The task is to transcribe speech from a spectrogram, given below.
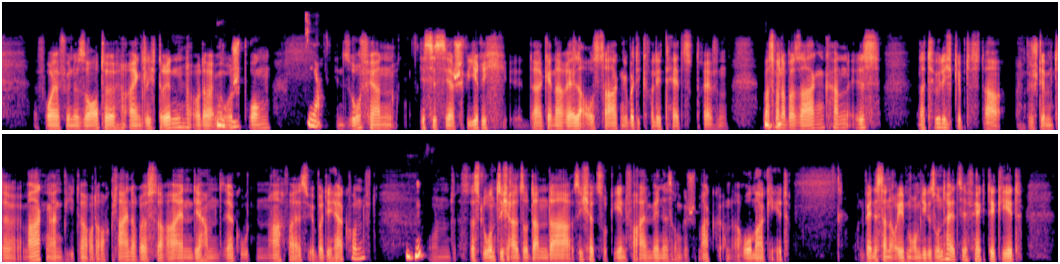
vorher für eine Sorte eigentlich drin oder im mhm. Ursprung. Ja. Insofern ist es sehr schwierig, da generell Aussagen über die Qualität zu treffen. Was man mhm. aber sagen kann, ist, Natürlich gibt es da bestimmte Markenanbieter oder auch kleine Röstereien, die haben einen sehr guten Nachweis über die Herkunft. Mhm. Und das, das, lohnt sich also dann da sicher zu gehen, vor allem wenn es um Geschmack und Aroma geht. Und wenn es dann eben um die Gesundheitseffekte geht,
